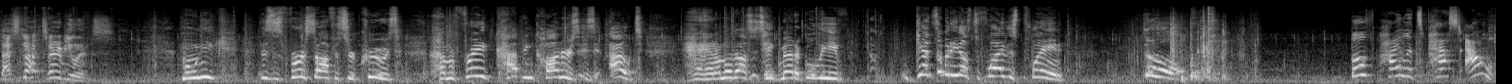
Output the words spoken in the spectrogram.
that's not turbulence. Monique, this is First Officer Cruz. I'm afraid Captain Connors is out, and I'm about to take medical leave. Get somebody else to fly this plane. Ugh. Both pilots passed out.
